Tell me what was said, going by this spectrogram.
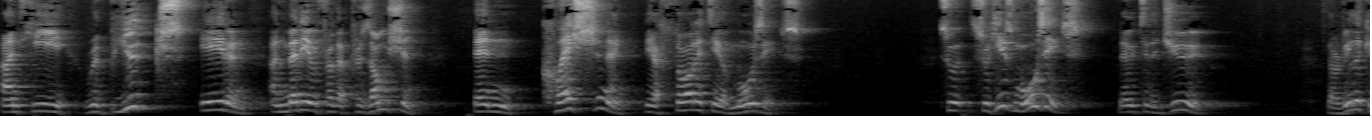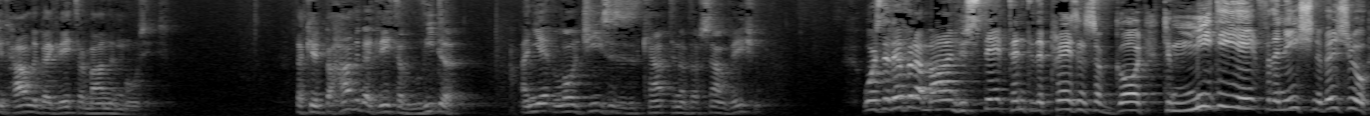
And he rebukes Aaron and Miriam for their presumption in questioning the authority of Moses. So, so here's Moses now to the Jew. There really could hardly be a greater man than Moses. There could hardly be a greater leader, and yet the Lord Jesus is the captain of their salvation. Was there ever a man who stepped into the presence of God to mediate for the nation of Israel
